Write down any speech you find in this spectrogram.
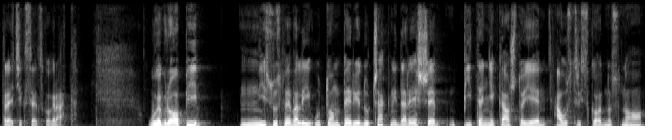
Trećeg svetskog rata. U Evropi nisu uspevali u tom periodu čak ni da reše pitanje kao što je austrijsko, odnosno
